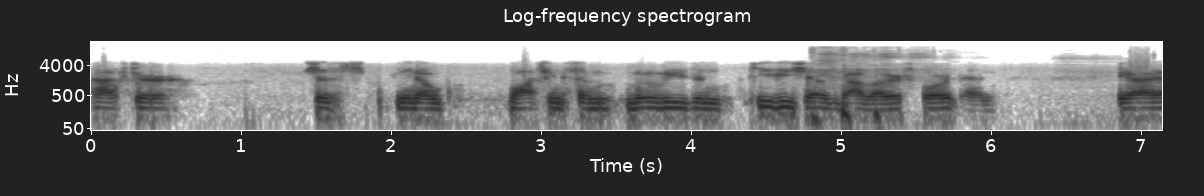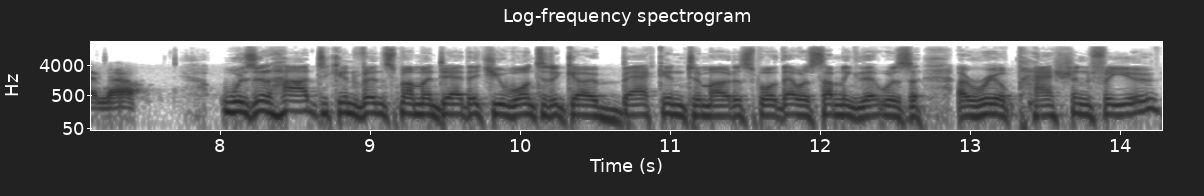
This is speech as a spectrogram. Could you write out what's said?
after just you know watching some movies and TV shows about motorsport, and here I am now. Was it hard to convince mum and dad that you wanted to go back into motorsport? That was something that was a, a real passion for you?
